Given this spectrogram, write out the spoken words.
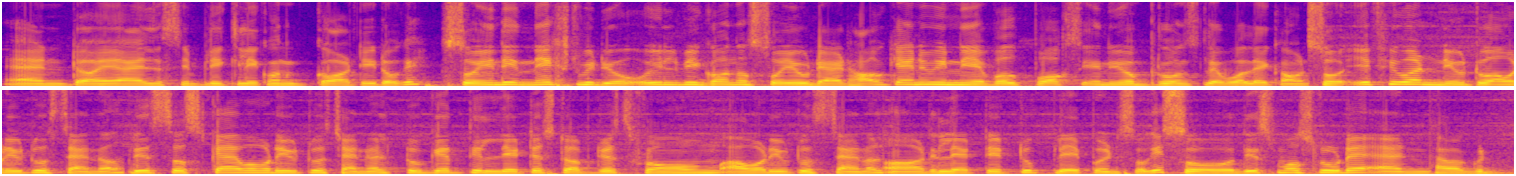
And uh, i'll simply click on got it okay? So in the next video we'll be gonna show you that how can you enable perks in your bronze level account. So if you are new to our youtube channel please subscribe our youtube channel to get the latest updates from our youtube channel uh, related to playpoints okay? So this was today and have a good day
